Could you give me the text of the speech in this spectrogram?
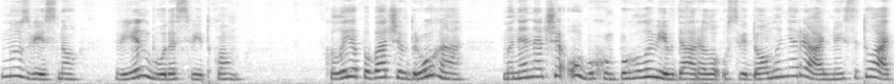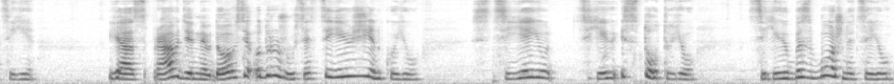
Ну, звісно, він буде свідком. Коли я побачив друга, мене наче обухом по голові вдарило усвідомлення реальної ситуації. Я справді невдовзі одружуся з цією жінкою, з цією цією істотою, цією безбожницею,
